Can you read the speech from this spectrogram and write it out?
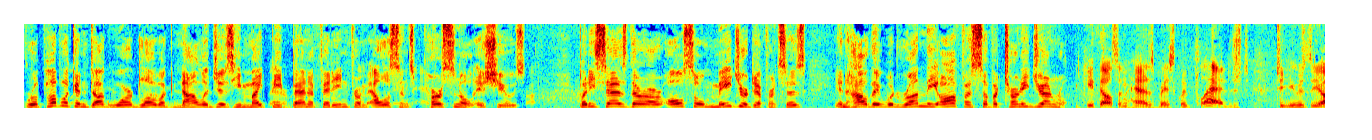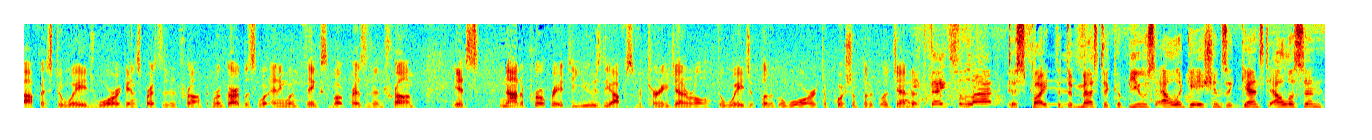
Republican Doug Wardlow acknowledges he might be benefiting from Ellison's personal issues, but he says there are also major differences in how they would run the office of Attorney General. Keith Ellison has basically pledged to use the office to wage war against President Trump. And regardless of what anyone thinks about President Trump, it's not appropriate to use the office of Attorney General to wage a political war, to push a political agenda. Thanks a lot. Despite the domestic abuse allegations against Ellison,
